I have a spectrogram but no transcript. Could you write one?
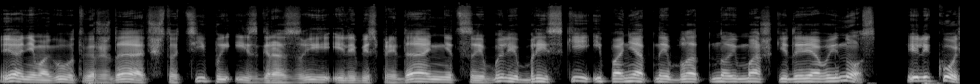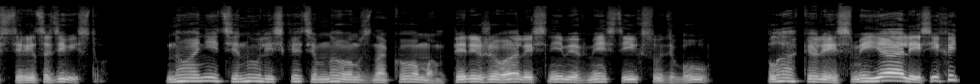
Я не могу утверждать, что типы из «Грозы» или «Беспреданницы» были близки и понятны блатной Машке дырявый нос или Кости рецидивисту. Но они тянулись к этим новым знакомым, переживали с ними вместе их судьбу, плакали, смеялись и хоть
